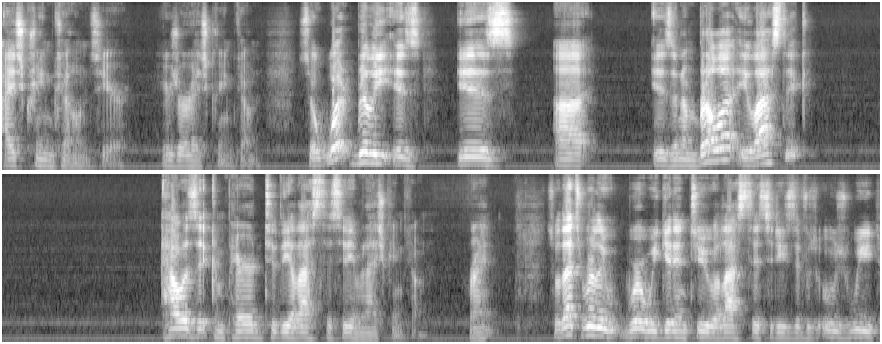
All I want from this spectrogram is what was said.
ice cream cones here. Here's our ice cream cone. So what really is is uh, is an umbrella elastic how is it compared to the elasticity of an ice cream cone, right? So that's really where we get into elasticities. If we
